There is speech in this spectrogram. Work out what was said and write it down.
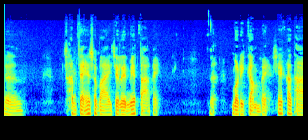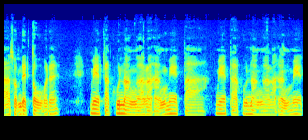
เออทำใจให้สบายเจริญเมตตาไปนะบริกรรมไป ใช้คาถาสมเด็จโตก็ได้เมตตาคุณังอรหังเมตตา เมตตาคุณังอรหังเมต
